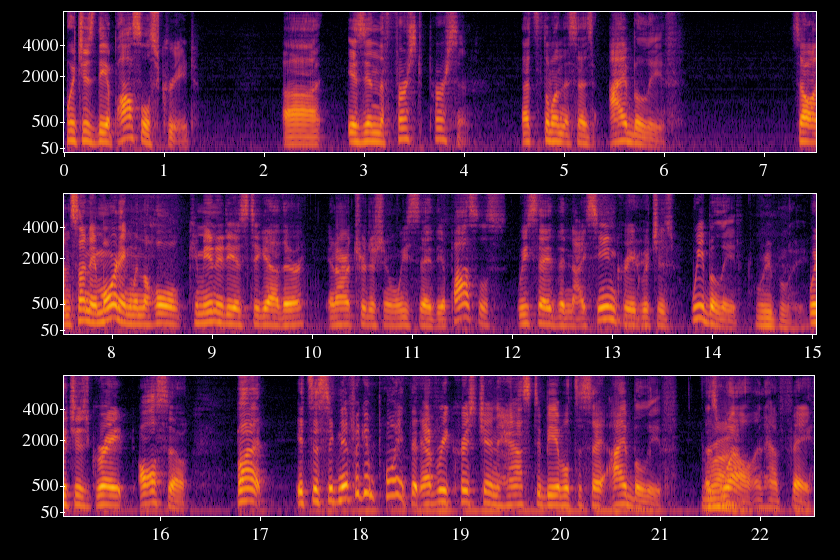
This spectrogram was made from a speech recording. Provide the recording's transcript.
which is the Apostles' Creed, uh, is in the first person. That's the one that says, I believe. So on Sunday morning, when the whole community is together, in our tradition, we say the Apostles, we say the Nicene Creed, which is we believe, we believe. which is great also. But it's a significant point that every Christian has to be able to say, I believe as Right. well and have faith.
